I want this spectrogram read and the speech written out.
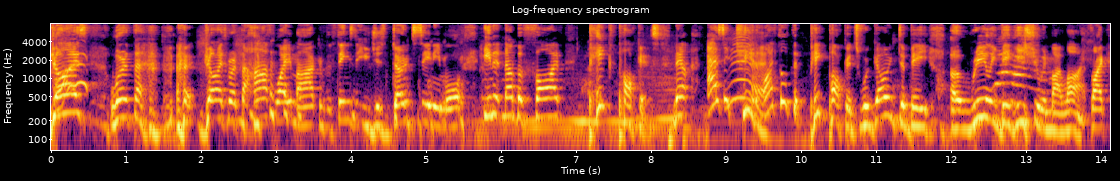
guys, we're at the guys, we're at the halfway mark of the things that you just don't see anymore. In at number five, pickpockets. Now, as a kid, I thought that pickpockets were going to be a really big issue in my life. Like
